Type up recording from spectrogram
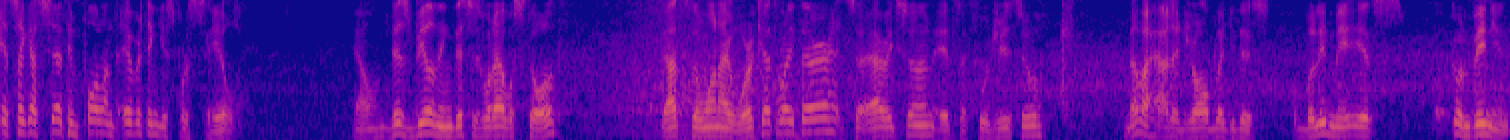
it's like I said in Poland, everything is for sale. You know, this building, this is what I was told. That's the one I work at right there. It's a Ericsson, it's a Fujitsu. Never had a job like this. Believe me, it's convenient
